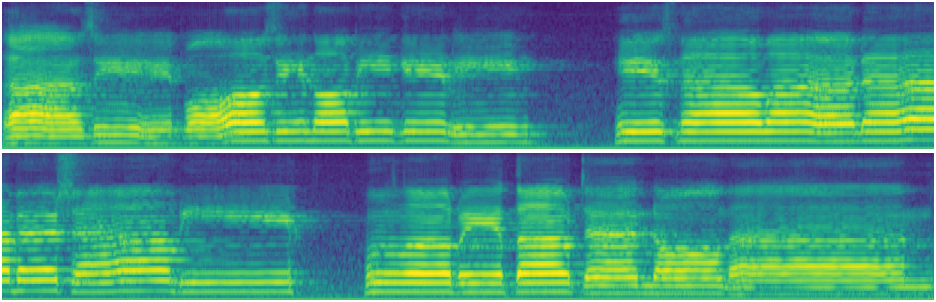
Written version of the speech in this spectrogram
as it was in the beginning, is now, and ever shall be, world without end. Amen.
